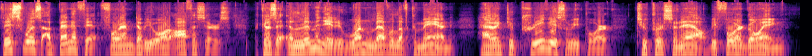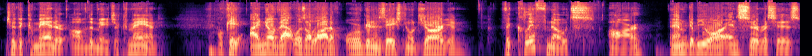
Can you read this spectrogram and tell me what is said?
This was a benefit for MWR officers because it eliminated one level of command having to previously report to personnel before going to the commander of the major command. Okay, I know that was a lot of organizational jargon. The cliff notes are MWR and services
